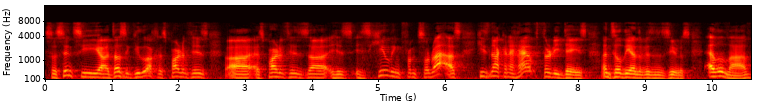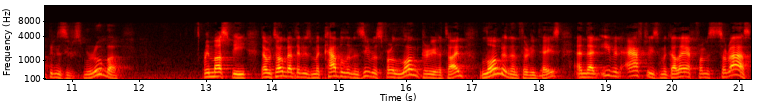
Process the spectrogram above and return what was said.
So since he uh, does a Giluach as part of his, uh, as part of his, uh, his, his healing from Tzoras, he's not going to have 30 days days until the end of his Nazirus. Elulav bin Nazirus Maruba. It must be that we're talking about that he was Makabal and Nazirus for a long period of time, longer than 30 days, and that even after he's Megalech from his Tsaras,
